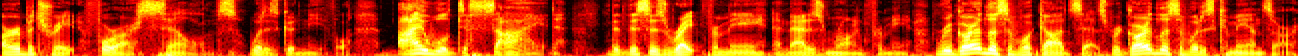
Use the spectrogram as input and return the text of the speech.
arbitrate for ourselves what is good and evil. I will decide that this is right for me and that is wrong for me. Regardless of what God says, regardless of what his commands are,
